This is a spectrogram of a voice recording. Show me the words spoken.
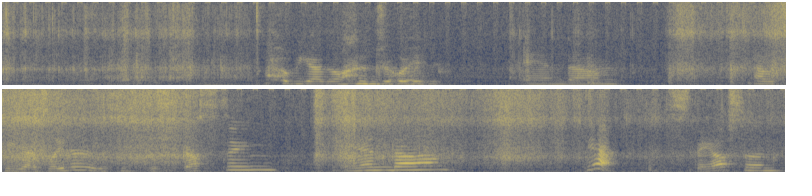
I hope you guys all enjoyed. And, um, I will see you guys later. This is disgusting. And, um, yeah, stay awesome.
